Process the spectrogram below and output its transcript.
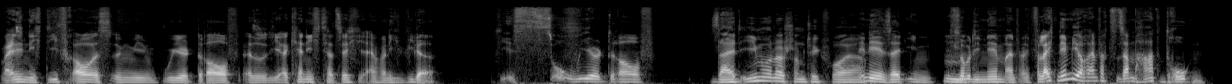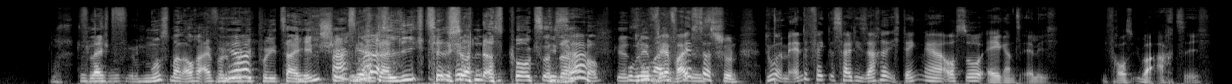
Weiß ich nicht, die Frau ist irgendwie weird drauf. Also die erkenne ich tatsächlich einfach nicht wieder. Die ist so weird drauf. Seit ihm oder schon einen Tick vorher? Nee, nee, seit ihm. Ich Hm. glaube, die nehmen einfach, vielleicht nehmen die auch einfach zusammen harte Drogen. Vielleicht muss man auch einfach Ja, nur die Polizei hinschicken Spaß und da liegt schon das Koks unter Ja, dem Kopf. Problem du, wer weiß ist- das schon? Du, im Endeffekt ist halt die Sache, ich denke mir ja auch so, ey, ganz ehrlich, die Frau ist über 80.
